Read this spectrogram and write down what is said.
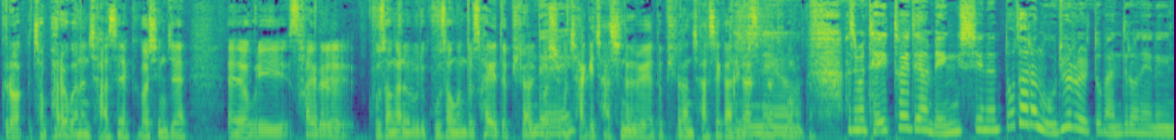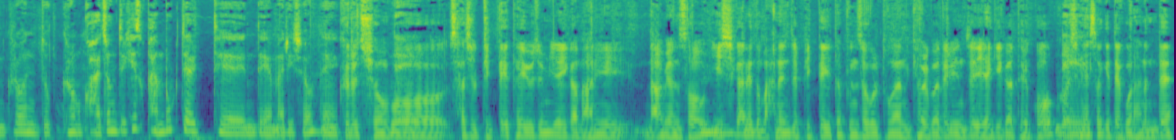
그런 접하려고 하는 자세 그것이 이제 에, 우리 사회를 구성하는 우리 구성원들 사이에도 필요할 네. 것이고 자기 자신을 위해도 필요한 자세가 아닌가 생각해 그렇네요. 봅니다. 하지만 데이터에 대한 맹 시는 또 다른 오류를 또 만들어내는 그런 또 그런 과정들이 계속 반복될 텐데 말이죠. 네. 그렇죠. 뭐 사실 빅데이터 요즘 얘기가 많이 나면서 음. 이 시간에도 많은 이제 빅데이터 분석을 통한 결과들이 이제 얘기가 되고 그것이 네. 해석이 되곤 하는데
